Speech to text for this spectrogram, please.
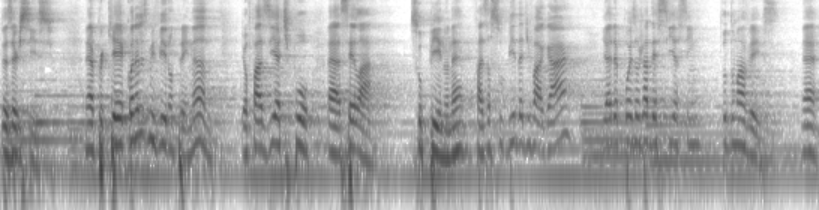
do exercício. Né? Porque quando eles me viram treinando, eu fazia tipo, é, sei lá, supino, né? Faz a subida devagar e aí depois eu já descia assim, tudo uma vez. Né?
